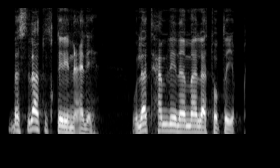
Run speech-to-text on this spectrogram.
بس لا تثقلين عليه ولا تحملين ما لا تطيق.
